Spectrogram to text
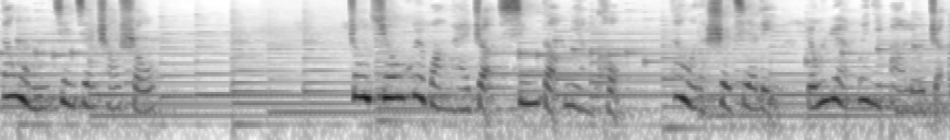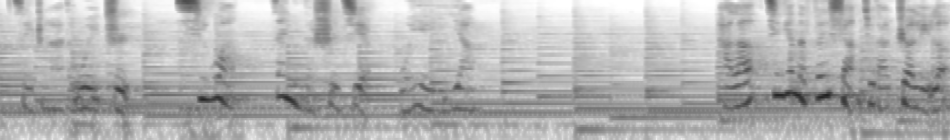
当我们渐渐成熟，终究会往来着新的面孔。但我的世界里永远为你保留着最重要的位置，希望在你的世界我也一样。好了，今天的分享就到这里了，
